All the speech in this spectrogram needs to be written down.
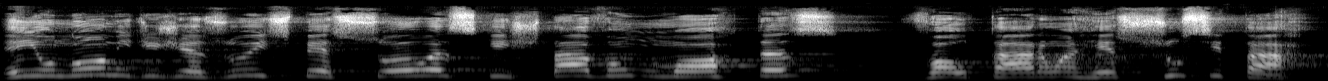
Em o nome de Jesus, pessoas que estavam mortas voltaram a ressuscitar.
